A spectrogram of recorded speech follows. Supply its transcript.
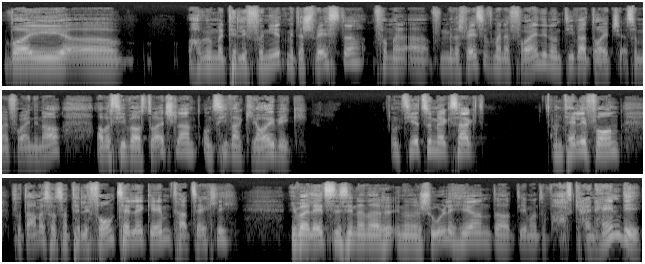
war ich, äh, habe ich mal telefoniert mit der Schwester von meiner, äh, mit der Schwester von meiner Freundin und die war Deutsch, also meine Freundin auch, aber sie war aus Deutschland und sie war gläubig. Und sie hat zu mir gesagt, am Telefon, so damals hat es eine Telefonzelle gegeben, tatsächlich. Ich war letztens in einer, in einer Schule hier und da hat jemand gesagt, was, kein Handy?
